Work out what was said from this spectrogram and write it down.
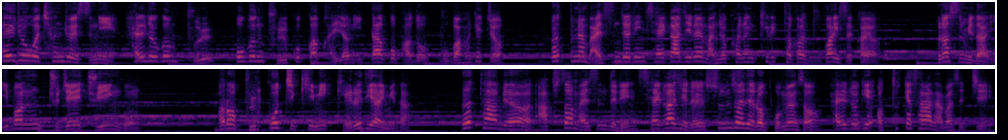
할족을 창조했으니 할족은 불 혹은 불꽃과 관련이 있다고 봐도 무방하겠죠. 그렇다면 말씀드린 세 가지를 만족하는 캐릭터가 누가 있을까요? 그렇습니다. 이번 주제의 주인공 바로 불꽃 지킴이 게르디아입니다. 그렇다면 앞서 말씀드린 세 가지를 순서대로 보면서 할족이 어떻게 살아남았을지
